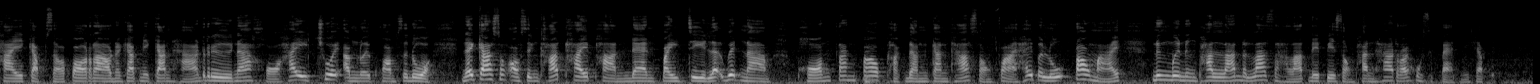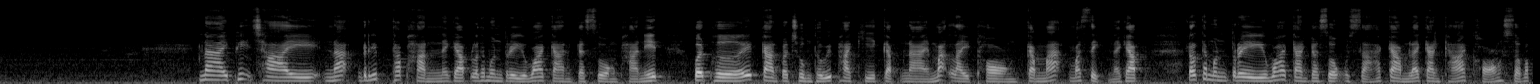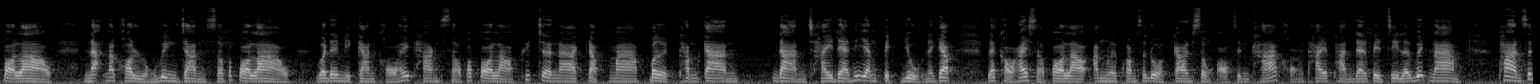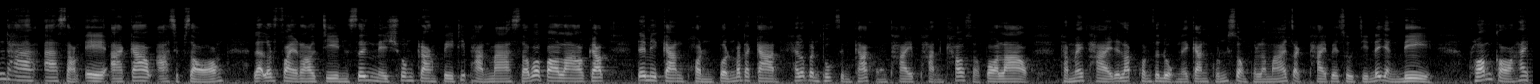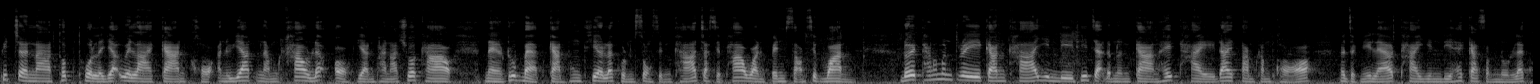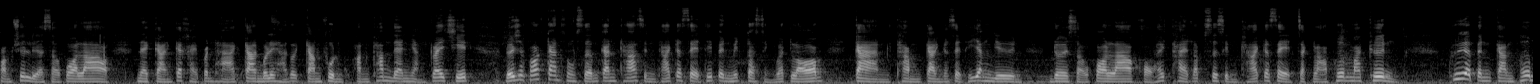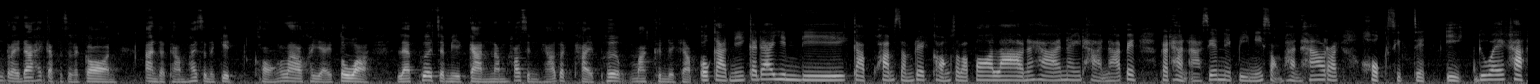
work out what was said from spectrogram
ไทยกับสปปลาวนะครับมีการหารือนะขอให้ช่วยอำนวยความสะดวก ในการส่งออกสินค้าไทยผ่านแดนไปจีนและเวียดนาม พร้อมตั้งเป้าผลักดันการค้า 2 ฝ่ายให้บรรลุเป้าหมาย 11,000 ล้านดอลลาร์สหรัฐในปี 2568 นี้ครับ นายพิชัยณริพทพันธ์นะครับรัฐมนตรีว่าการกระทรวงพาณิชย์ เปิดเผยการประชุมทวิภาคีกับนายมะไลทองกมะมะสิกนะครับรัฐมนตรีว่าการกระทรวงอุตสาหกรรม และการค้าของสปปลาว ณนครหลวงเวียงจันทร์สปปลาว ว่าได้มีการขอให้ทางสปปลาวพิจารณากลับมาเปิดทำการ ด่านชายแดนที่ยังปิดอยู่นะครับ และขอให้สปปลาวอำนวยความสะดวกการส่งออกสินค้าของไทยผ่านแดนไปจีนและเวียดนาม ผ่านเส้นทาง R3A R9 R12 และรถไฟราวจีน ซึ่งในช่วงกลางปีที่ผ่านมาสปปลาวครับได้มีการผ่อนปลนมาตรการให้รถบรรทุกสินค้าของไทยผ่านเข้าสปปลาวทำให้ไทยได้รับความสะดวกในการขนส่งผลไม้จากไทยไปสู่จีนได้อย่างดี พร้อมขอให้พิจารณาทบทวนระยะเวลาการขออนุญาตนำเข้าและออกยานพาหนะชั่วคราว ในรูปแบบการท่องเที่ยวและขนส่งสินค้าจาก 15 วันเป็น 30 วัน โดยทางรัฐมนตรีการค้ายินดีที่จะดำเนินการให้ไทยได้ตามคำขอ นอกจากนี้แล้วไทยยินดีให้การสนับสนุนและความช่วยเหลือสปปลาว ในการแก้ไขปัญหาการบริหารจัดการฝุ่นควันข้ามแดนอย่างใกล้ชิด โดยเฉพาะการส่งเสริมการค้าสินค้าเกษตรที่เป็นมิตรต่อสิ่งแวดล้อม การทำการเกษตรที่ยั่งยืน โดยสปปลาวขอให้ไทยรับซื้อสินค้าเกษตรจากลาวเพิ่มมากขึ้น พื่อเป็นการเพิ่มรายได้ให้กับเกษตรกรอันจะทำให้เศรษฐกิจของลาวขยายตัว และเพื่อจะมีการนำเข้าสินค้าจากไทยเพิ่มมากขึ้นด้วยครับ โอกาสนี้ก็ได้ยินดีกับความสำเร็จของสปปลาวนะคะ ในฐานะเป็นประธานอาเซียนในปีนี้ 2567 อีกด้วยค่ะ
